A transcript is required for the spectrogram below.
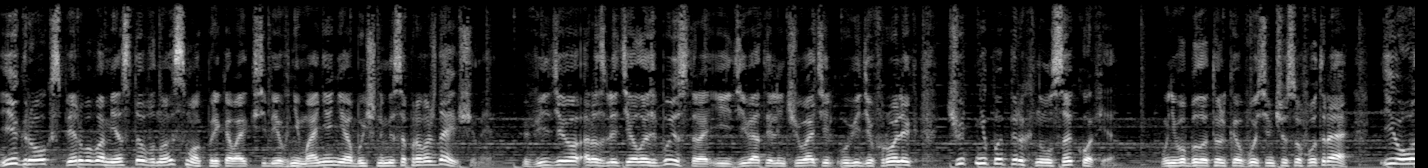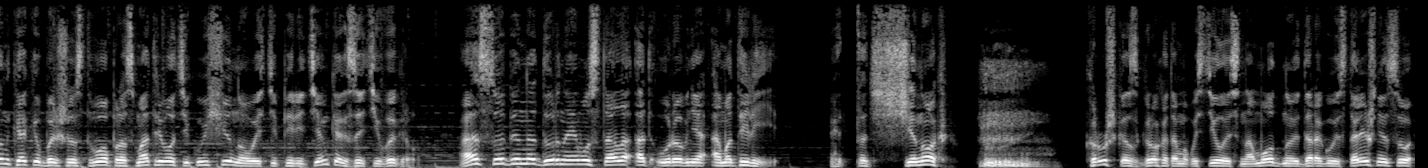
Игрок с первого места вновь смог приковать к себе внимание необычными сопровождающими. Видео разлетелось быстро, и девятый линчеватель, увидев ролик, чуть не поперхнулся кофе. У него было только 8 часов утра, и он, как и большинство, просматривал текущие новости перед тем, как зайти в игру. Особенно дурно ему стало от уровня Амателии. «Этот щенок...» Кружка с грохотом опустилась на модную дорогую столешницу,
